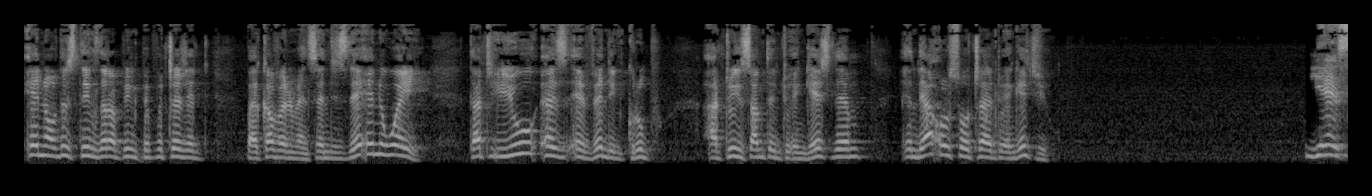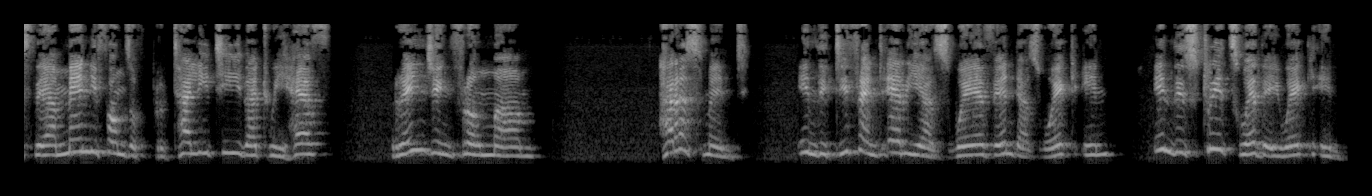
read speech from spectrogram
any of these things that are being perpetrated by governments? And is there any way that you, as a vending group, are doing something to engage them and they are also trying to engage you? Yes, there are many forms of brutality that we have, ranging from um, harassment in the different areas where vendors work in, in the streets where they work in.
